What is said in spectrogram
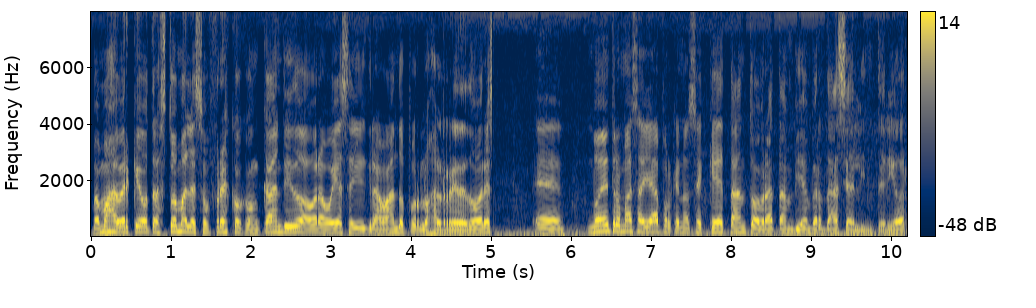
vamos a ver qué otras tomas les ofrezco con Cándido. Ahora voy a seguir grabando por los alrededores. Eh, no entro más allá porque no sé qué tanto habrá también, ¿verdad? Hacia el interior.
